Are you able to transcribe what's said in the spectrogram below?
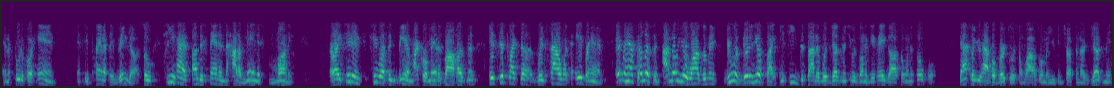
and the fruit of her hands, and she planteth a vineyard. So she has understanding how to manage money. All right, she didn't. She wasn't being micromanaged by her husband. It's just like the when Sarah went to Abraham. Abraham said, "Listen, I know you're a wise woman. Do what's good in your sight." And she decided what judgment she was going to give Hagar, so on and so forth. That's when you have a virtuous and wise woman. You can trust in her judgment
